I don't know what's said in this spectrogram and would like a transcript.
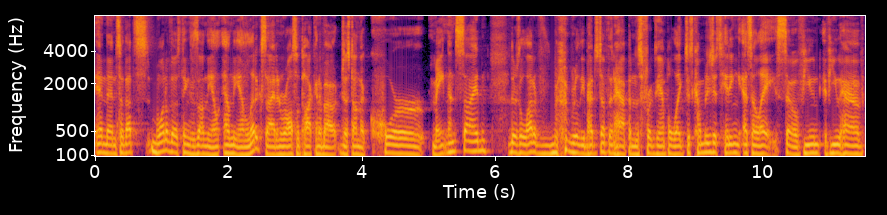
And then so that's one of those things is on the on the analytics side and we're also talking about just on the core maintenance side. There's a lot of really bad stuff that happens for example like just companies just hitting SLAs so if you if you have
